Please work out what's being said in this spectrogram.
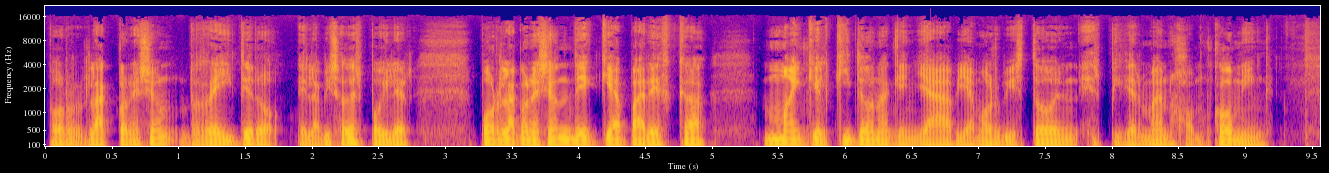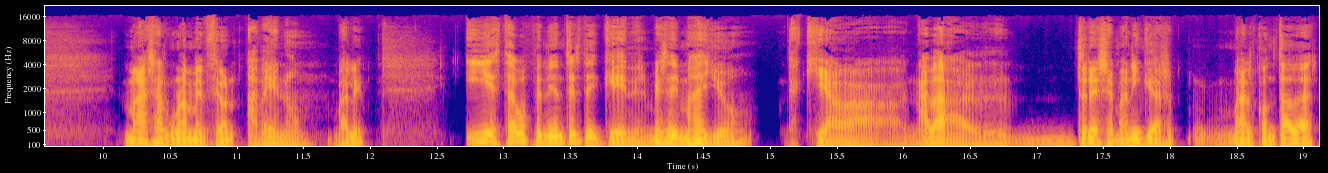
por la conexión, reitero el aviso de spoiler, por la conexión de que aparezca Michael Keaton, a quien ya habíamos visto en Spider-Man Homecoming. Más alguna mención a Venom, ¿vale? Y estamos pendientes de que en el mes de mayo, de aquí a nada, tres semanicas mal contadas,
